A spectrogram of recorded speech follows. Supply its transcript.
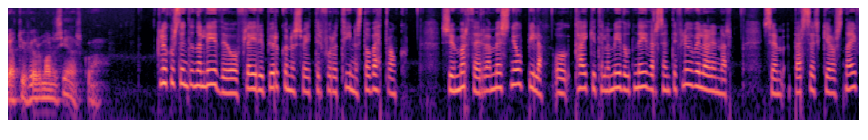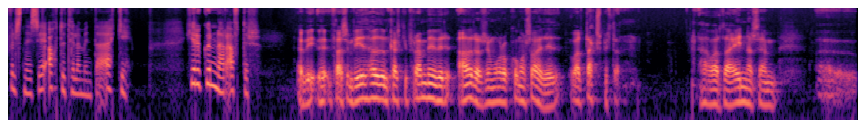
34 mánu síðan sko. Klukkustundina liðu og fleiri björgunarsveitir fór að týnast á vettvang. Sumar þeirra með snjóbíla og tæki til að miða út neyðarsendi flugvilarinnar sem berserkir á Snæfellsnesi áttu til að mynda ekki. Hér er Gunnar aftur. Við, það sem við höfðum kannski fram yfir aðrar sem voru að koma á svæðið var dagspyrtan. Það var það eina sem uh,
